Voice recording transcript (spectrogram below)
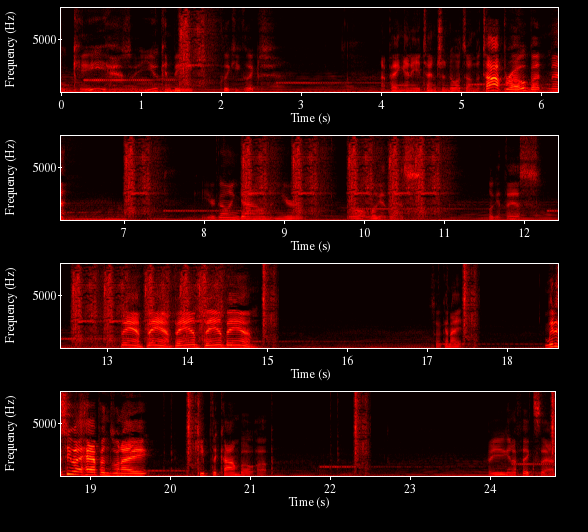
Okay, so you can be clicky clicked. Not paying any attention to what's on the top row, but meh. You're going down and you're. Oh, look at this. Look at this. Bam, bam, bam, bam, bam. So can I... I'm gonna see what happens when I keep the combo up. Are you gonna fix that?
